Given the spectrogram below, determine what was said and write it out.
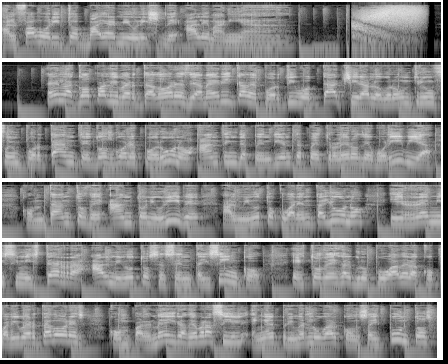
al favorito Bayern Múnich de Alemania. En la Copa Libertadores de América, Deportivo Táchira logró un triunfo importante, dos goles por uno ante Independiente Petrolero de Bolivia, con tantos de Anthony Uribe al minuto 41 y Remy Sinisterra al minuto 65. Esto deja el grupo A de la Copa Libertadores con Palmeiras de Brasil en el primer lugar con seis puntos,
